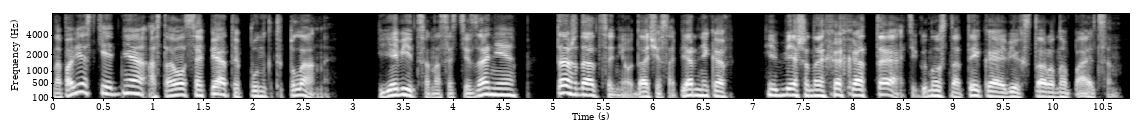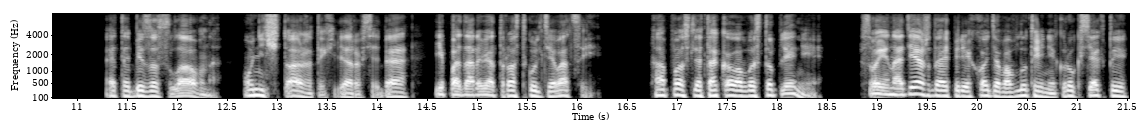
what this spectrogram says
На повестке дня оставался пятый пункт плана — явиться на состязание, дождаться неудачи соперников и бешено хохотать, гнусно тыкая в их сторону пальцем. Это, безусловно, уничтожит их веру в себя и подорвет рост культивации. А после такого выступления свои надежды о переходе во внутренний круг секты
